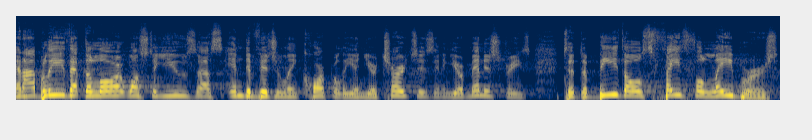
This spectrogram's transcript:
And I believe that the Lord wants to use us individually and corporally in your churches and in your ministries to, to be those faithful laborers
